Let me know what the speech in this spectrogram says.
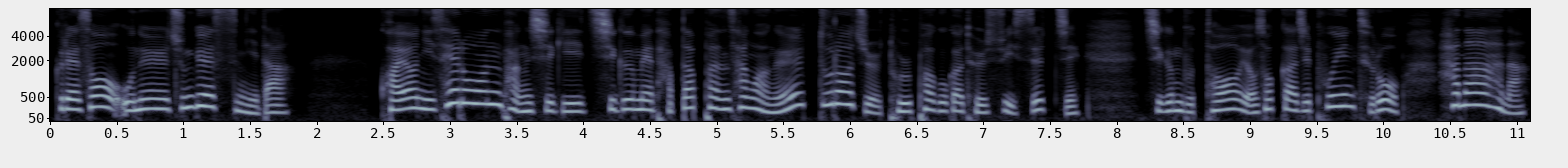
그래서 오늘 준비했습니다. 과연 이 새로운 방식이 지금의 답답한 상황을 뚫어줄 돌파구가 될 수 있을지 지금부터 여섯 가지 포인트로 하나하나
